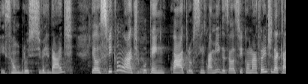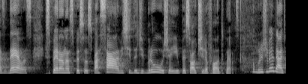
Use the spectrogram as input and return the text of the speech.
e são bruxas de verdade. E elas ficam lá, tipo, tem quatro ou cinco amigas, elas ficam na frente da casa delas, esperando as pessoas passar, vestida de bruxa, e o pessoal tira foto com elas. São bruxas de verdade.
